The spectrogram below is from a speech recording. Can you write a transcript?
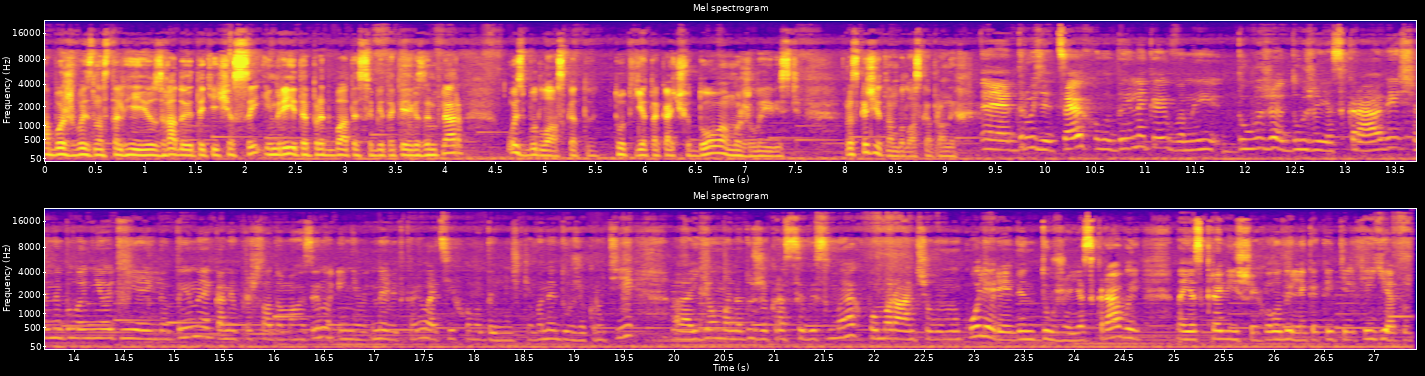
або ж ви з ностальгією згадуєте ті часи і мрієте придбати собі такий екземпляр. Ось, будь ласка, тут є така чудова можливість. Розкажіть нам, будь ласка, про них. Е, Друзі, це холодильники. Вони дуже дуже яскраві. Ще не було ні однієї людини, яка не прийшла до магазину і ні- не відкрила ці холодильнички. Вони дуже круті. Е, Є у мене дуже красивий смех помаранчевому кольорі. Він дуже яскравий, найяскравіший холодильник, який тільки є тут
